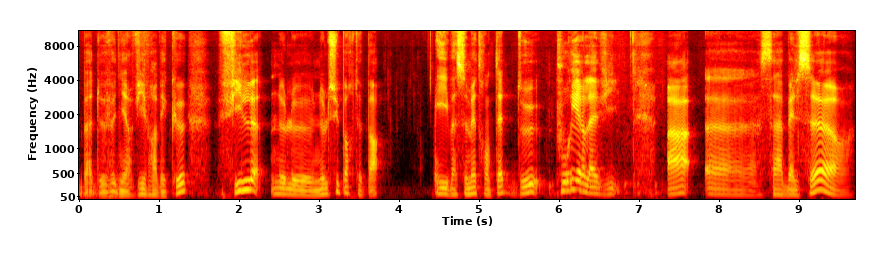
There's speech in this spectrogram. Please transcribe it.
bah, de venir vivre avec eux, Phil ne le, supporte pas. Et il va se mettre en tête de pourrir la vie à euh, sa belle-sœur,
